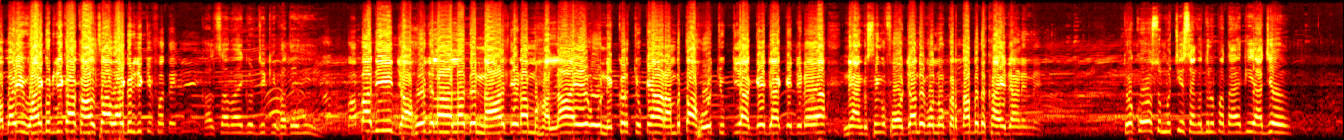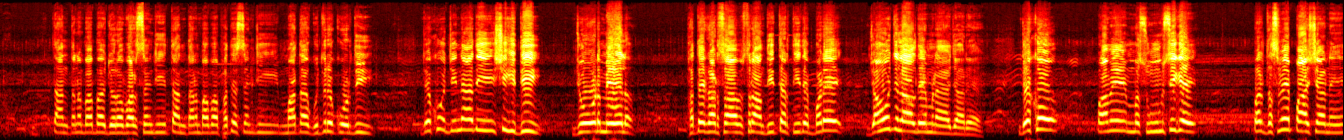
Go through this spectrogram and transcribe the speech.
ਬਾਬਾ ਜੀ ਵਾਹਿਗੁਰੂ ਜੀ ਕਾ ਖਾਲਸਾ ਵਾਹਿਗੁਰੂ ਜੀ ਕੀ ਫਤਿਹ ਜੀ। ਖਾਲਸਾ ਵਾਹਿਗੁਰੂ ਜੀ ਕੀ ਫਤਿਹ ਜੀ। ਬਾਬਾ ਜੀ ਜਾਹੋ ਜਲਾਲ ਦੇ ਨਾਲ ਜਿਹੜਾ ਮਹੱਲਾ ਏ ਉਹ ਨਿਕਲ ਚੁੱਕਿਆ ਆਰੰਭਤਾ ਹੋ ਚੁੱਕੀ ਆ ਅੱਗੇ ਜਾ ਕੇ ਜਿਹੜੇ ਆ ਨਿਹੰਗ ਸਿੰਘ ਫੌਜਾਂ ਦੇ ਵੱਲੋਂ ਕਰਤੱਵ ਦਿਖਾਏ ਜਾਣੇ ਨੇ। ਕਿਉਂਕਿ ਉਹ ਸਮੁੱਚੀ ਸੰਗਤ ਨੂੰ ਪਤਾ ਹੈ ਕਿ ਅੱਜ ਧੰਨ ਧੰਨ ਬਾਬਾ ਜੋਰਾਵਰ ਸਿੰਘ ਜੀ ਧੰਨ ਧੰਨ ਬਾਬਾ ਫਤਿਹ ਸਿੰਘ ਜੀ ਮਾਤਾ ਗੁਜਰ ਕੌਰ ਜੀ। ਦੇਖੋ ਜਿਨ੍ਹਾਂ ਦੀ ਸ਼ਹੀਦੀ ਜੋੜ ਮੇਲ ਫਤਿਹਗੜ੍ਹ ਸਾਹਿਬ ਸਰਹੰਦ ਦੀ ਧਰਤੀ ਤੇ ਬੜੇ ਜਾਹੋ ਜਲਾਲ ਦੇ ਮਨਾਇਆ ਜਾ ਰਿਹਾ ਹੈ। ਦੇਖੋ, ਭਾਵੇਂ ਮਾਸੂਮ ਸੀਗੇ, ਪਰ ਦਸਵੇਂ ਪਾਤਸ਼ਾਹ ਨੇ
